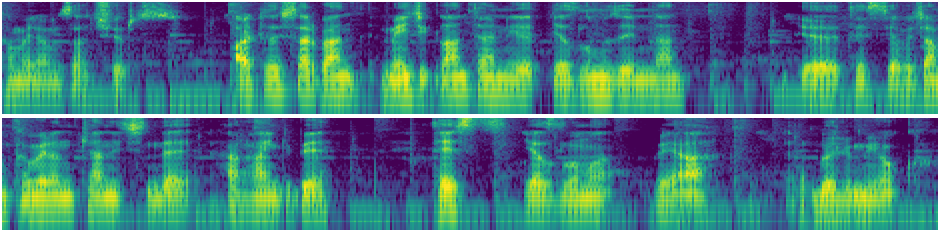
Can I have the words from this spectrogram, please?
kameramızı açıyoruz. Arkadaşlar ben Magic Lantern ya- yazılım üzerinden e, test yapacağım. Kameranın kendi içinde herhangi bir test yazılımı veya bölümü yok.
